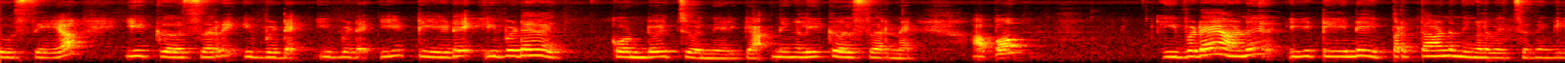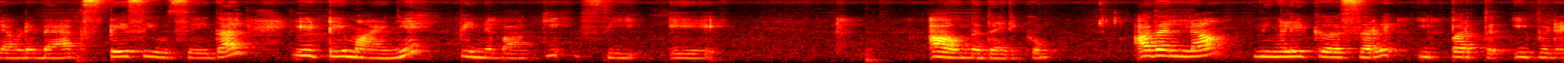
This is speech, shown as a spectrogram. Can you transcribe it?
യൂസ് ചെയ്യുക. ഈ കേസർ ഇവിടെ ഇവിടെ ഈ ടീയുടെ ഇവിടെ കൊണ്ടുവച്ച് വന്നിരിക്കുക. നിങ്ങൾ ഈ കേസറിനെ അപ്പോൾ ഇവിടെയാണ് ഈ ടീന്റെ ഇപ്പുറത്താണ് നിങ്ങൾ വെച്ചതെങ്കിൽ അവിടെ ബാക്ക് സ്പേസ് യൂസ് ചെയ്താൽ ഈ ടീ മാഞ്ഞ് പിന്നെ ബാക്കി സി എ ആവുന്നതായിരിക്കും. അതല്ല നിങ്ങൾ ഈ കേസർ ഇപ്പുറത്ത് ഇവിടെ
